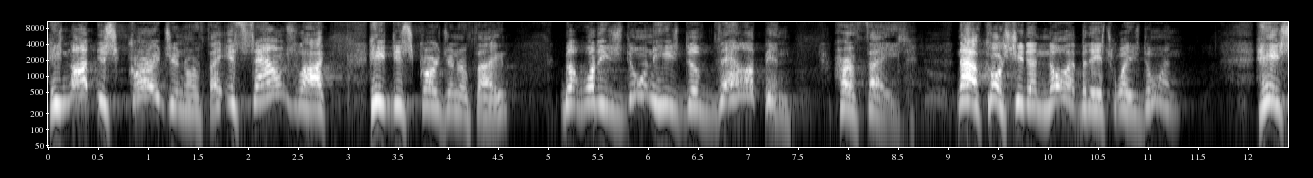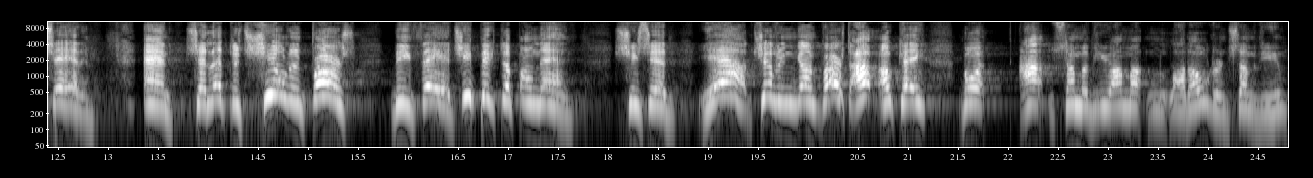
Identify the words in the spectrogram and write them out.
He's not discouraging her faith. It sounds like he's discouraging her faith, but what he's doing, he's developing her faith. Now, of course, she doesn't know it, but it's what he's doing. He said, and said, Let the children first be fed. She picked up on that. She said, Yeah, children come first. I, okay, but I, some of you, I'm a lot older than some of you,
